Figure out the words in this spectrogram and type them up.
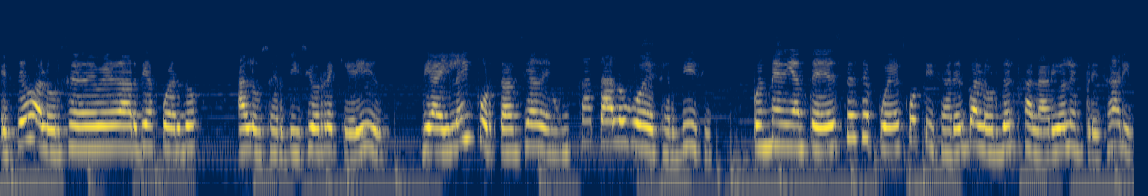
este valor se debe dar de acuerdo a los servicios requeridos. De ahí la importancia de un catálogo de servicios, pues mediante este se puede cotizar el valor del salario del empresario.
